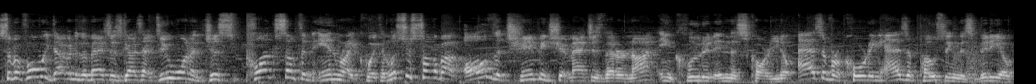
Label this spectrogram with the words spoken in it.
So before we dive into the matches, guys, I do want to just plug something in right quick, and let's just talk about all of the championship matches that are not included in this card. You know, as of recording, as of posting this video,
